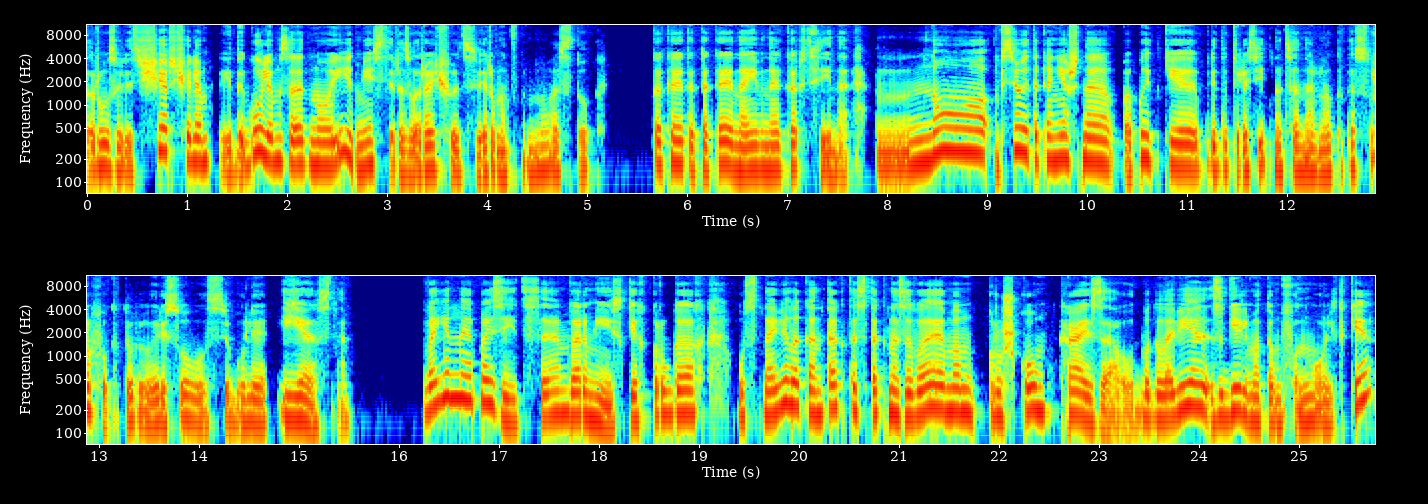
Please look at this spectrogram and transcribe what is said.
Рузвельт с Черчиллем и Деголем заодно, и вместе разворачивают с вермахтом на восток. Какая-то такая наивная картина. Но все это, конечно, попытки предотвратить национальную катастрофу, которая вырисовывалась все более ясно. Военная оппозиция в армейских кругах установила контакты с так называемым кружком Крайзау во главе с Гельмутом фон Мольтке.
